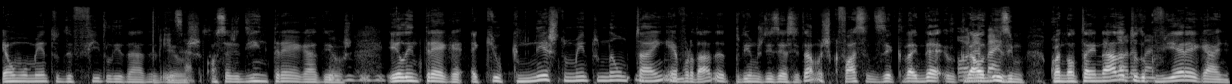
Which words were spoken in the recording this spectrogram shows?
é um momento de fidelidade a Deus, Exato. ou seja, de entrega a Deus. Uhum. Ele entrega aquilo que neste momento não tem, é verdade, podíamos dizer assim, tá, mas que fácil dizer que dá, que dá o dízimo. Quando não tem nada, Ora tudo o que vier é ganho.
